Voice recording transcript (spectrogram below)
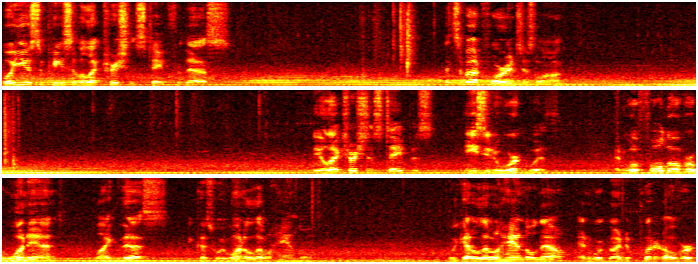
we'll use a piece of electrician's tape for this. It's about four inches long. The electrician's tape is easy to work with and we'll fold over one end like this because we want a little handle. We got a little handle now and we're going to put it over.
